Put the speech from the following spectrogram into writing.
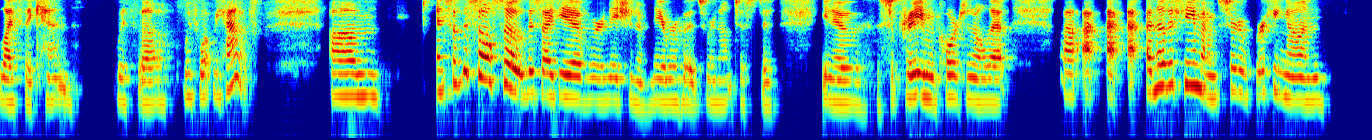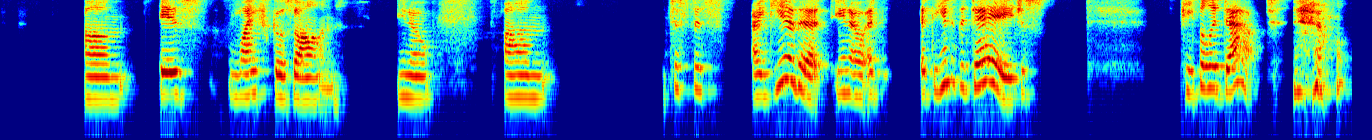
life they can with uh, with what we have. Um, and so this also this idea of we're a nation of neighborhoods. We're not just a, you know, the Supreme Court and all that. Uh, I, I, another theme I'm sort of working on um, is life goes on. You know, um, just this idea that you know at at the end of the day, just people adapt you know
